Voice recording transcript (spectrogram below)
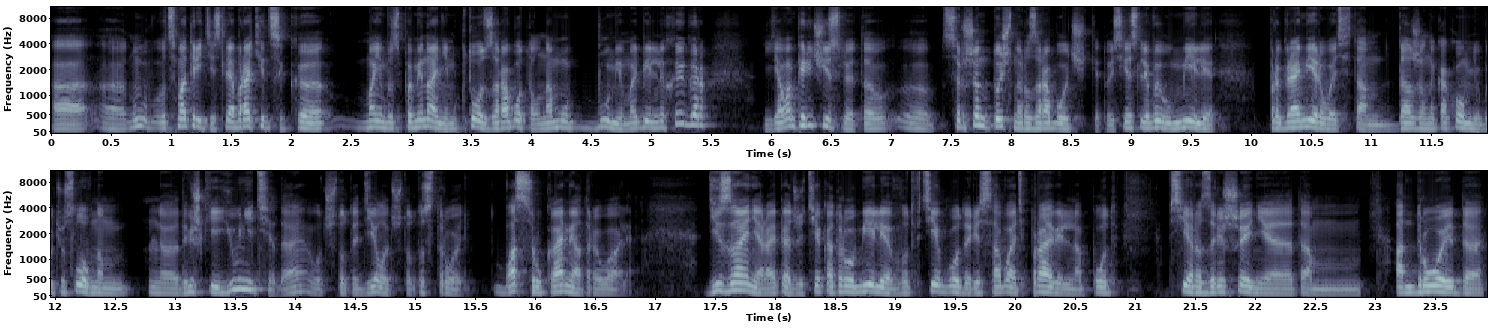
А, а, ну, вот смотрите, если обратиться к моим воспоминаниям, кто заработал на буме мобильных игр, я вам перечислю, это совершенно точно разработчики. То есть, если вы умели программировать там даже на каком-нибудь условном движке Unity, да, вот что-то делать, что-то строить, вас с руками отрывали – Дизайнеры, опять же, те, которые умели вот в те годы рисовать правильно под все разрешения там андроида,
